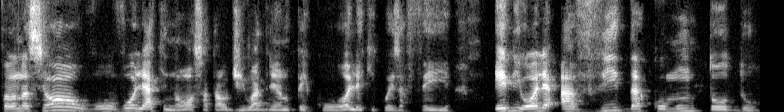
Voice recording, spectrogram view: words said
falando assim: ó, oh, vou, vou olhar que, nossa, tal dia o Adriano pecou, olha que coisa feia. Ele olha a vida como um todo.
